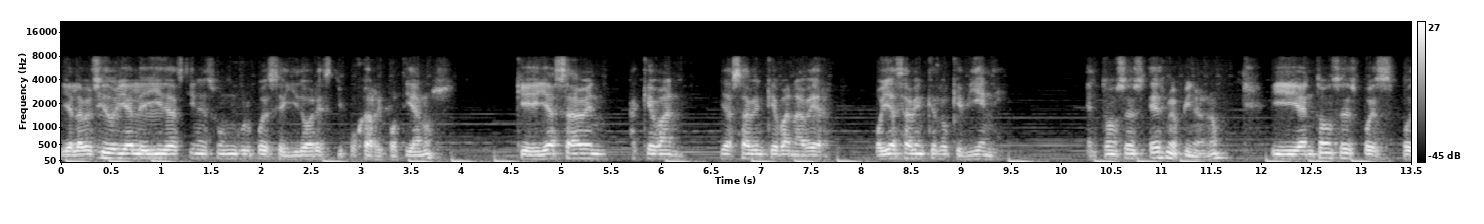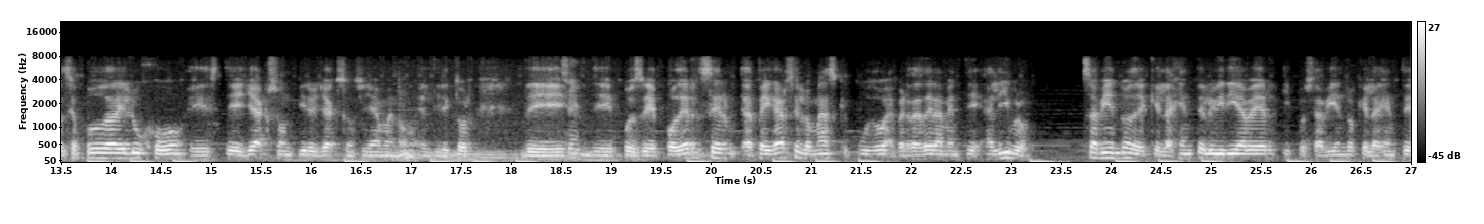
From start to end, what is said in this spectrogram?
Y al haber sido ya leídas, tienes un grupo de seguidores tipo Harry Potianos que ya saben a qué van, ya saben qué van a ver, o ya saben qué es lo que viene. Entonces, es mi opinión, ¿no? Y entonces, pues, pues se pudo dar el lujo, este Jackson, Peter Jackson se llama, ¿no? El director, de, Sí. de, pues, de poder ser, apegarse lo más que pudo verdaderamente al libro, sabiendo de que la gente lo iría a ver y pues sabiendo que la gente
